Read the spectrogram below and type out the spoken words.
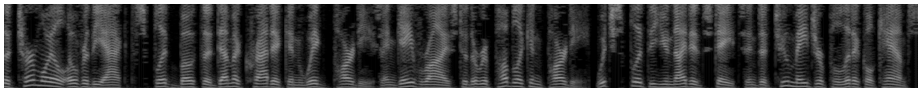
The turmoil over the act split both the Democratic and Whig parties and gave rise to the Republican Party, which split the United States into two major political camps,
